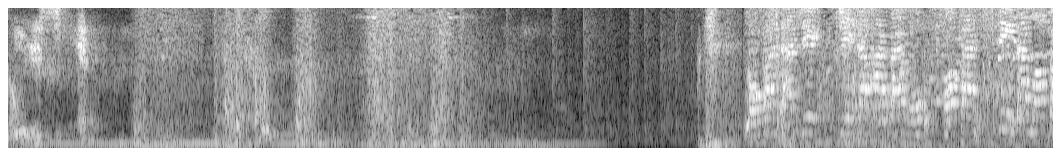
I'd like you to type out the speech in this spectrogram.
浓于血。鲁班大师，智商二百五，模板，鸡蛋模板。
